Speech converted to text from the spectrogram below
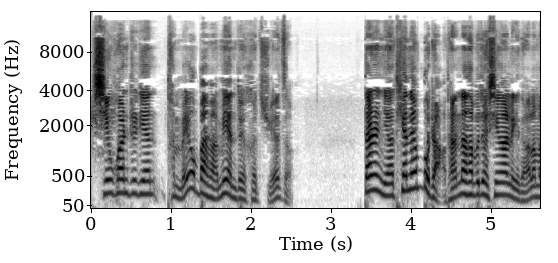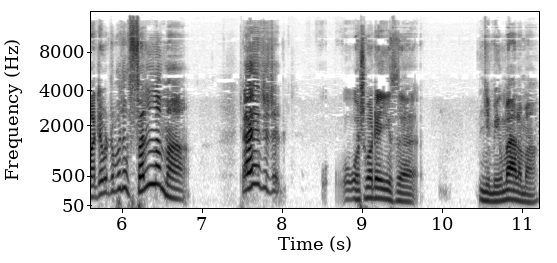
新欢之间，他没有办法面对和抉择。但是你要天天不找他，那他不就心安理得了吗？这不这不就分了吗？哎，这这，我我说这意思，你明白了吗？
